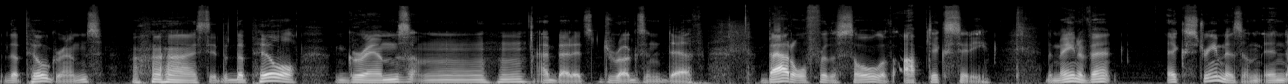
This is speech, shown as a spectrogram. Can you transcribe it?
the Pilgrims. I see the, the Pilgrims. Mm-hmm. I bet it's drugs and death. Battle for the soul of Optic City. The main event extremism in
